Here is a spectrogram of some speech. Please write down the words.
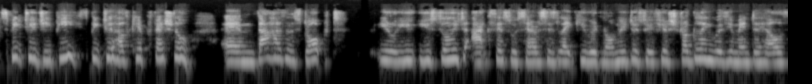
Speak to your GP, speak to a healthcare professional. Um, that hasn't stopped. You know you, you still need to access those services like you would normally do. So if you're struggling with your mental health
